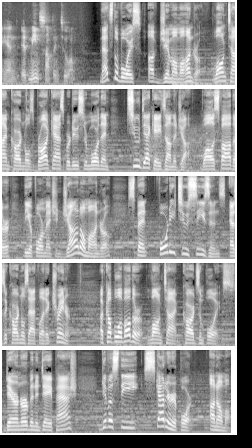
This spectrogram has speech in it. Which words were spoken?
and it means something to him. That's the voice of Jim Omohundro, longtime Cardinals broadcast producer, more than two decades on the job. while his father, the aforementioned John Omohundro, spent 42 seasons as a Cardinals athletic trainer. A couple of other longtime Cards employees, Darren Urban and Dave Pash, give us the scouting report on Omo.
